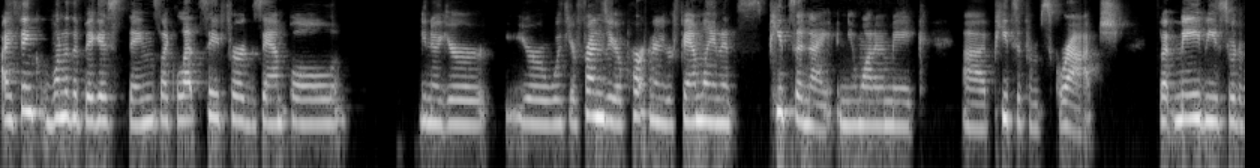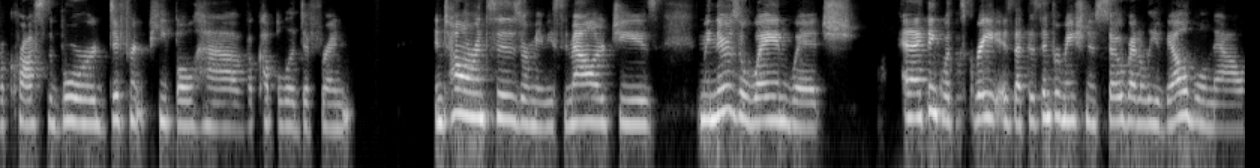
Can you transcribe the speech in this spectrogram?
I think one of the biggest things, like let's say for example, you know, you're you're with your friends or your partner, your family, and it's pizza night, and you want to make uh, pizza from scratch. But maybe sort of across the board, different people have a couple of different intolerances or maybe some allergies. I mean, there's a way in which, and I think what's great is that this information is so readily available now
